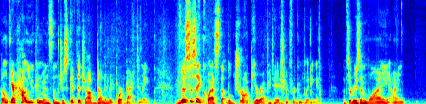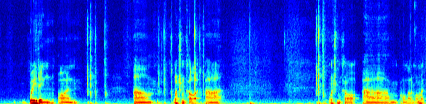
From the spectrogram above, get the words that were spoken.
I don't care how you convince them, just get the job done and report back to me. This is a quest that will drop your reputation for completing it. That's the reason why I'm waiting on um whatchamacallit. Uh whatchamacallit. Um hold on a moment.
